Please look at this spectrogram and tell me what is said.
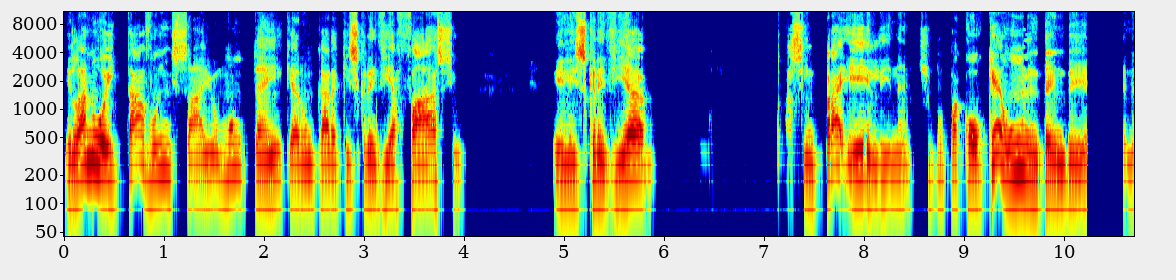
E lá no oitavo ensaio, Montaigne, que era um cara que escrevia fácil, ele escrevia assim para ele, né? Tipo para qualquer um entender. Né?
